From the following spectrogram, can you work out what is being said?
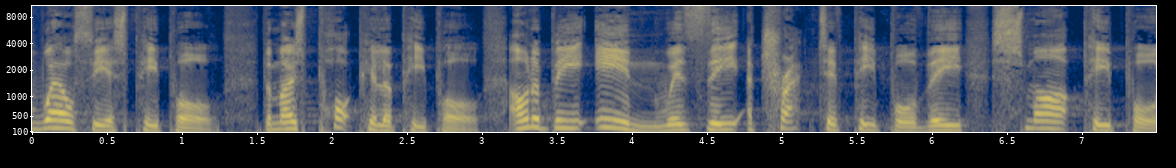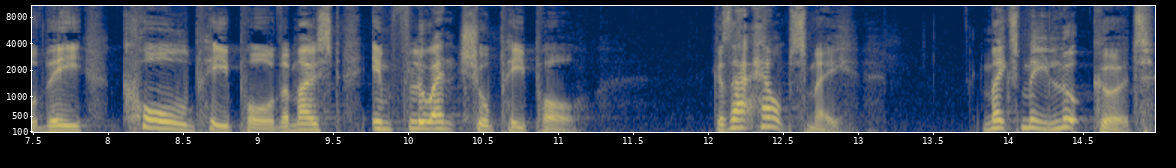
wealthiest people, the most popular people. I want to be in with the attractive people, the smart people, the cool people, the most influential people. Because that helps me makes me look good,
